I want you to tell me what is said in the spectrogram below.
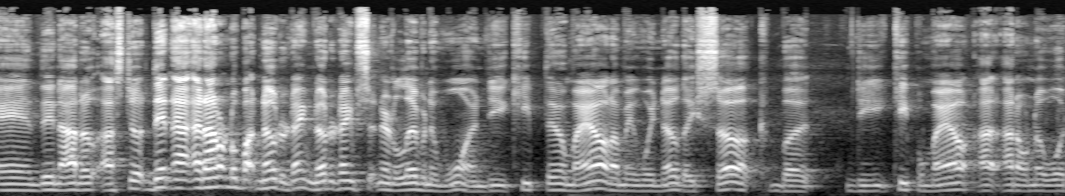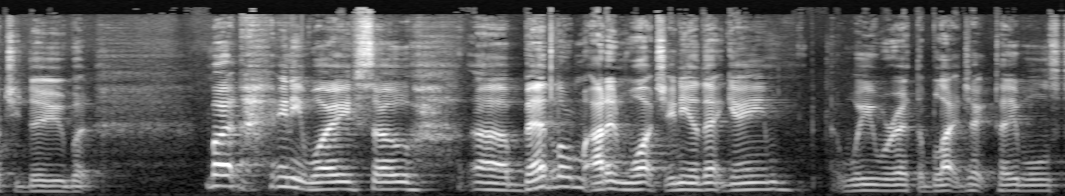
And then I don't. I still then. I, and I don't know about Notre Dame. Notre Dame's sitting there at 11 and one. Do you keep them out? I mean, we know they suck, but do you keep them out? I, I don't know what you do, but but anyway, so uh, Bedlam, I didn't watch any of that game. We were at the blackjack tables,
